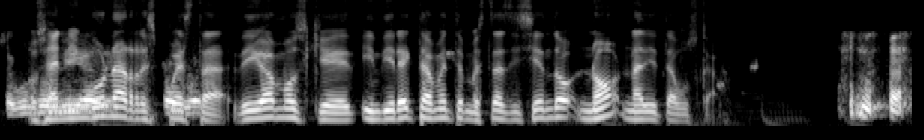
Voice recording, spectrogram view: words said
segundo o sea, día ninguna de- respuesta? Digamos que indirectamente me estás diciendo, no, nadie te ha buscado.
